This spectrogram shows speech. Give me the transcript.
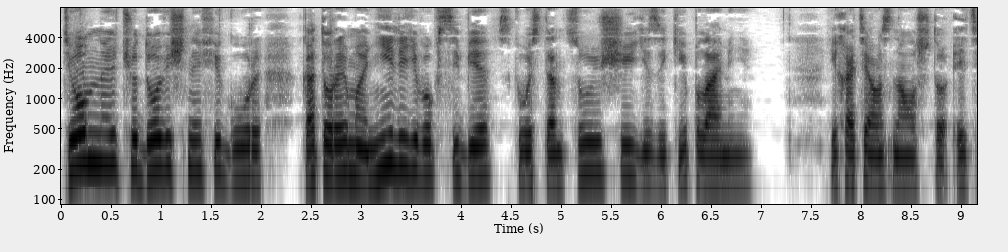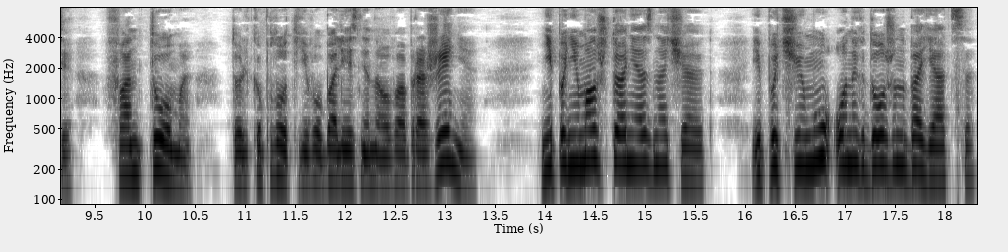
темные чудовищные фигуры, которые манили его к себе сквозь танцующие языки пламени. И хотя он знал, что эти фантомы, только плод его болезненного воображения, не понимал, что они означают и почему он их должен бояться,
